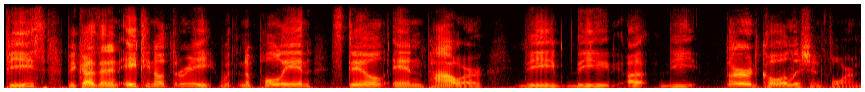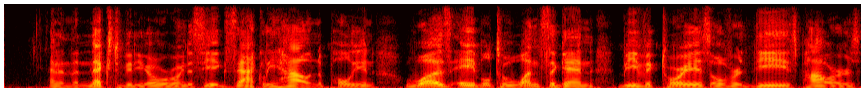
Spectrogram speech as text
peace because then in 1803, with Napoleon still in power, the the uh, the third coalition formed. And in the next video, we're going to see exactly how Napoleon was able to once again be victorious over these powers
